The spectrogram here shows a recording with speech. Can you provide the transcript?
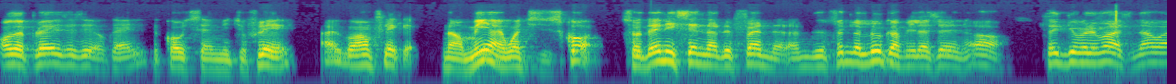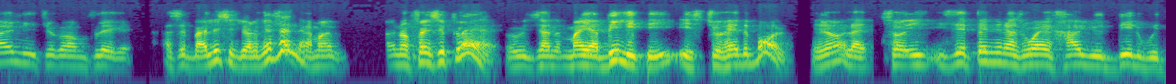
Other players they say, okay, the coach sent me to flick. I go and flick it. Now, me, I want you to score. So then he sent a defender, and the defender looked at me like saying, oh, thank you very much. Now I need to go and flick it. I said, but listen, you're a defender. I'm an offensive player. My ability is to head the ball. You know, like so. It's depending as well how you deal with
